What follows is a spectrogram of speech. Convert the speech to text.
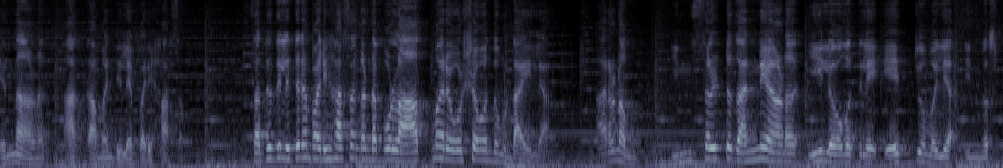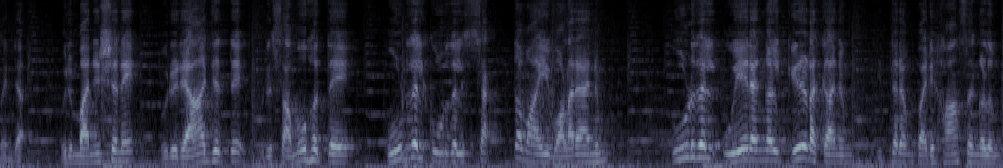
എന്നാണ് ആ കമന്റിലെ പരിഹാസം. സത്യത്തിൽ ഇത്തരം പരിഹാസം കണ്ടപ്പോൾ ആത്മരോഷമൊന്നും ഉണ്ടായില്ല കാരണം ഇൻസൾട്ട് തന്നെയാണ് ഈ ലോകത്തിലെ ഏറ്റവും വലിയ ഇൻവെസ്റ്റ്മെന്റ് ഒരു മനുഷ്യനെ ഒരു രാജ്യത്തെ ഒരു സമൂഹത്തെ കൂടുതൽ കൂടുതൽ ശക്തമായി വളരാനും കൂടുതൽ ഉയരങ്ങൾ കീഴടക്കാനും ഇത്തരം പരിഹാസങ്ങളും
